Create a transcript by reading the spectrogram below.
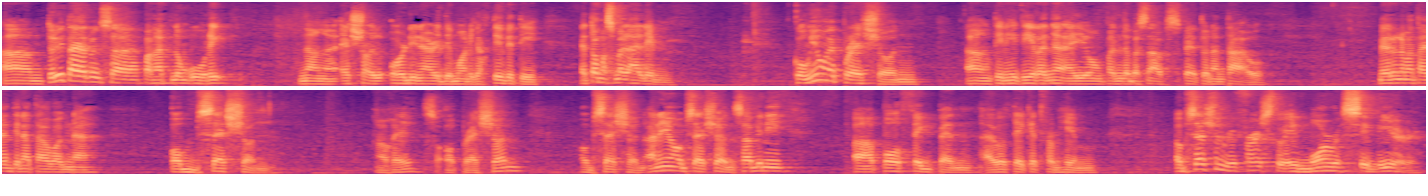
Um, tuloy tayo rin sa pangatlong uri ng uh, extraordinary demonic activity. Ito mas malalim. Kung yung oppression, ang tinitira niya ay yung panlabas na aspeto ng tao, meron naman tayong tinatawag na obsession. Okay? So, oppression, obsession. Ano yung obsession? Sabi ni uh, Paul Thigpen, I will take it from him, obsession refers to a more severe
